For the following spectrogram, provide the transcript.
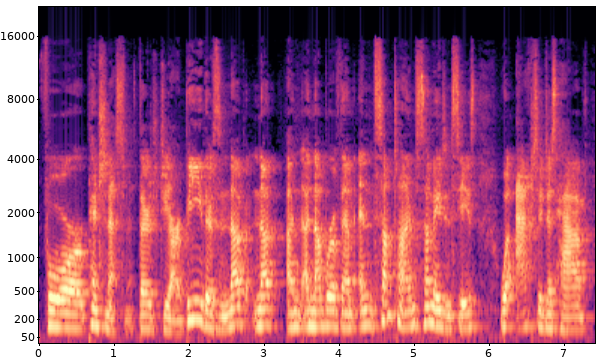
for pension estimates. There's GRB, there's a, a number of them, and sometimes some agencies will actually just have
